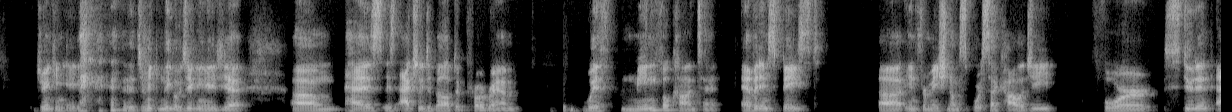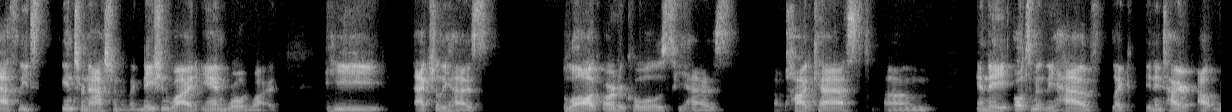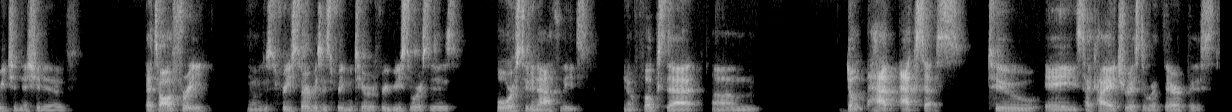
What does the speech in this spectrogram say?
drinking age drinking legal drinking age yet um, has has actually developed a program with meaningful content evidence-based uh, information on sports psychology for student athletes internationally, like nationwide and worldwide. He actually has blog articles, he has a podcast, um, and they ultimately have like an entire outreach initiative that's all free, you know, just free services, free material, free resources for student athletes, you know, folks that um, don't have access to a psychiatrist or a therapist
